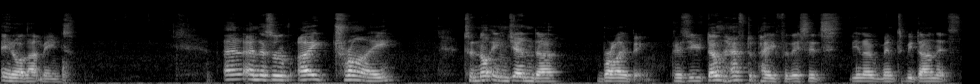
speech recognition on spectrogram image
You know what that means. And, and sort of, I try to not engender bribing because you don't have to pay for this. It's you know meant to be done. It's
